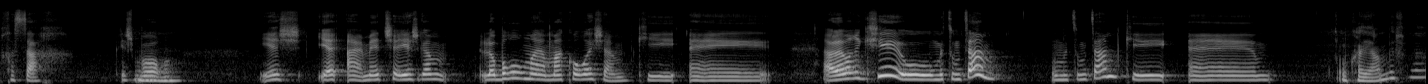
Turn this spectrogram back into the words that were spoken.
חסך. יש בור. Mm-hmm. יש, האמת שיש גם לא ברור מה, מה קורה שם, כי אה, העולם הרגשי הוא מצומצם. הוא מצומצם כי... אה, הוא קיים בכלל?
